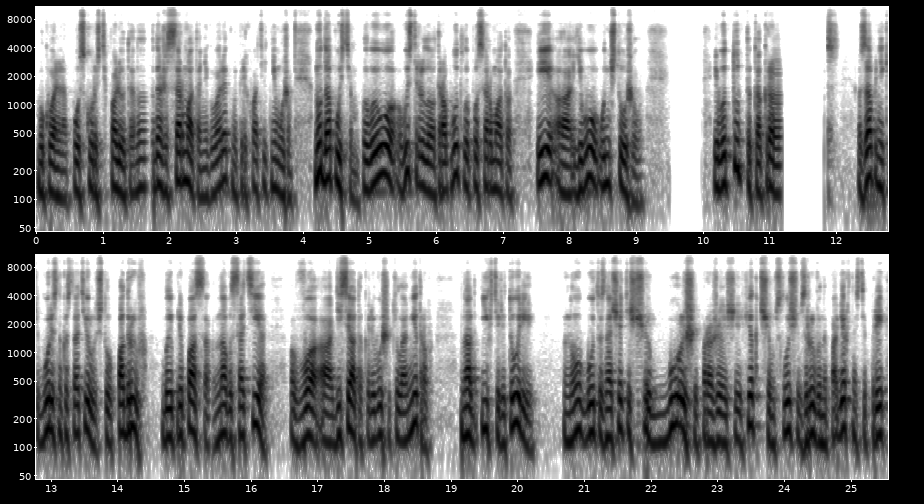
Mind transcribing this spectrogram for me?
буквально по скорости полета. Но даже с Сармата они говорят, мы перехватить не можем. Ну, допустим, ПВО выстрелило, отработало по Сармату и а, его уничтожило. И вот тут-то как раз западники горестно констатируют, что подрыв боеприпаса на высоте в а, десяток или выше километров над их территорией ну, будет означать еще больший поражающий эффект, чем в случае взрыва на поверхности при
